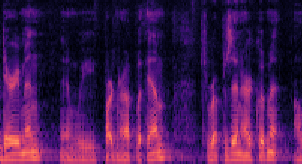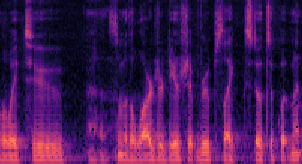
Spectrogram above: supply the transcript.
dairyman, and we partner up with him to represent our equipment, all the way to uh, some of the larger dealership groups like Stotz Equipment.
